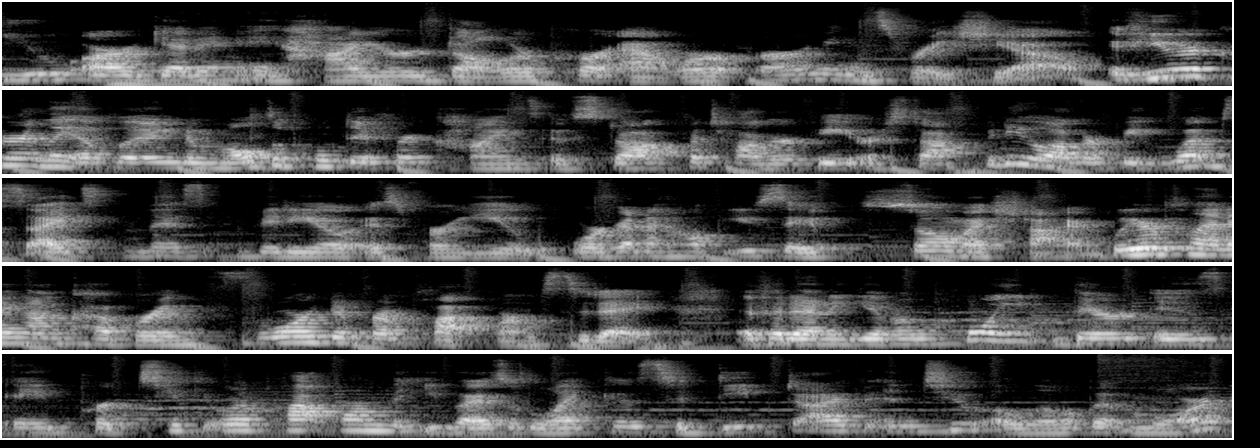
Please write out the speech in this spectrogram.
you are getting a higher dollar per hour earnings ratio. If you are currently uploading to multiple different kinds of stock photography or stock videography websites, this video is for you. We're gonna help you save so much time. We are planning on covering four different platforms today. If at any given point there is a particular platform that you guys would like us to deep dive into a little bit more,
